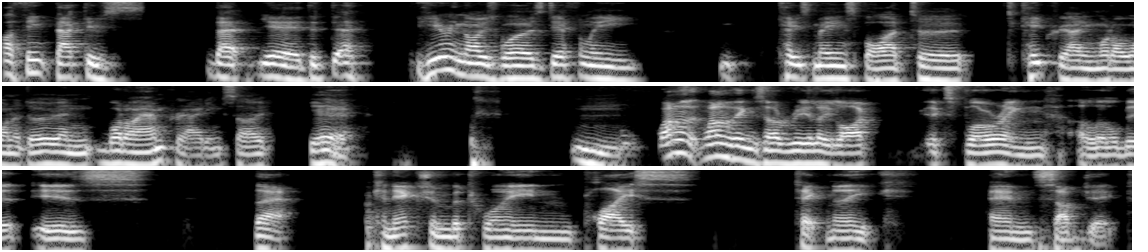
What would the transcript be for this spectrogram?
I think that gives that yeah, that, that hearing those words definitely keeps me inspired to to keep creating what I want to do and what I am creating. So yeah. Mm. one of the, one of the things I really like exploring a little bit is that connection between place, technique, and subject.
